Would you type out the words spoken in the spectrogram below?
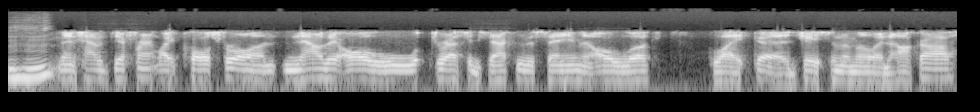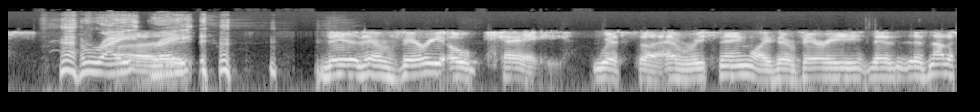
Mm-hmm. and have different like cultural and now they all look- dress exactly the same and all look like uh, Jason Momoa knockoffs right, uh, right. they're they're very okay with uh, everything. Like they're very there's, there's not a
